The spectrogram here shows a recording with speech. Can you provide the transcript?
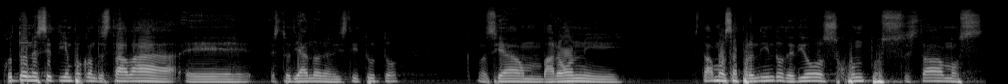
Justo en ese tiempo cuando estaba eh, estudiando en el instituto, conocí a un varón y estábamos aprendiendo de Dios juntos, estábamos...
